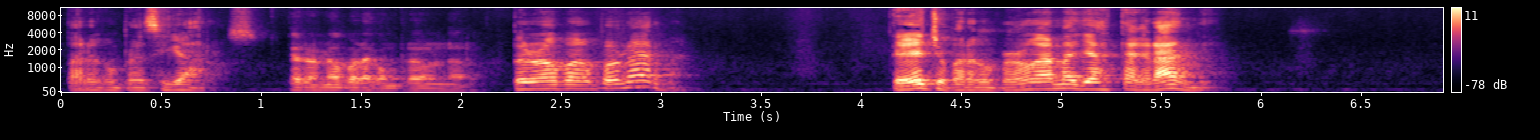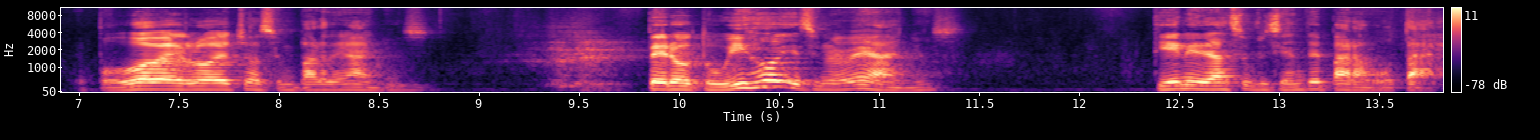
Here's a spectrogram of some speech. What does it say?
para comprar cigarros, Pero no para comprar un arma. pero no para comprar un arma. De hecho, para comprar un arma ya está grande. Pudo haberlo hecho hace un par de años. Pero tu hijo de 19 años tiene edad suficiente para votar.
